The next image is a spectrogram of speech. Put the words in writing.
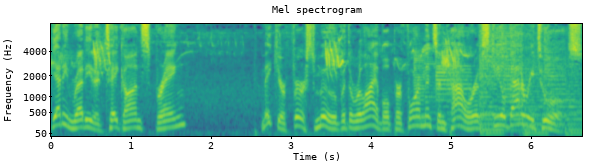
Getting ready to take on spring? Make your first move with the reliable performance and power of Stihl battery tools.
